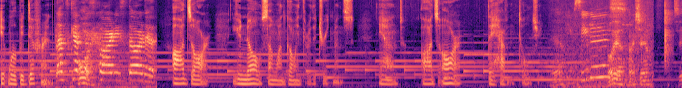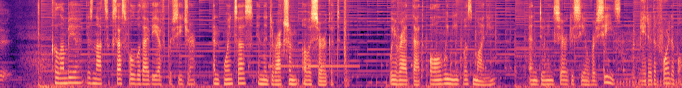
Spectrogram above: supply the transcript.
it will be different. Let's get this party started. Odds are you know someone going through the treatments. And odds are they haven't told you. Yeah. Do you see this? Oh yeah, I see him. That's it. Columbia is not successful with IVF procedure and points us in the direction of a surrogate. We read that all we need was money and doing surrogacy overseas made it affordable.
